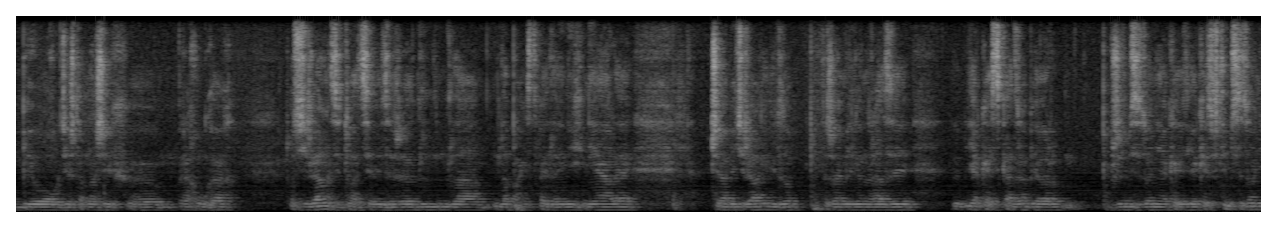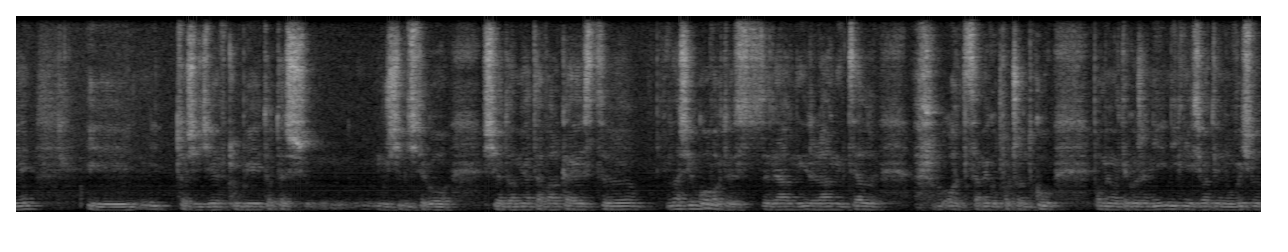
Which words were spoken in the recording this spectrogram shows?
było gdzieś tam w naszych e, rachunkach dosyć realna sytuacja. Widzę, że dla, dla państwa i dla innych nie, ale trzeba realnym i to powtarzałem milion razy, jaka jest kadra biała w poprzednim sezonie, jaka jest, jaka jest w tym sezonie. I, i co się dzieje w klubie i to też musi być tego świadomi, a ta walka jest e, w naszych głowach, to jest realny, realny cel od samego początku, pomimo tego, że nikt, nie chciał o tym mówić, no,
